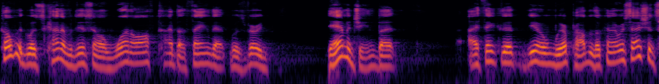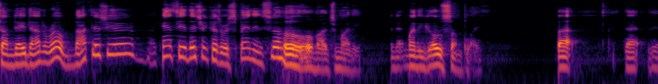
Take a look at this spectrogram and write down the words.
COVID was kind of just a one-off type of thing that was very damaging. But I think that you know we're probably looking at a recession someday down the road. Not this year. I can't see it this year because we're spending so much money, and that money goes someplace. But that, yeah.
